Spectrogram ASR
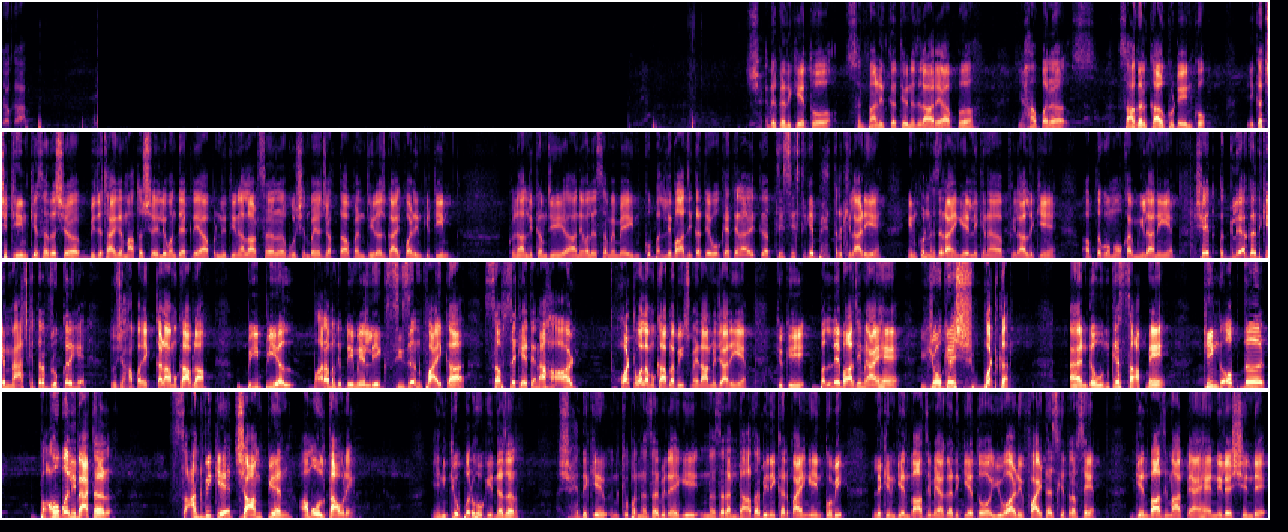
चौका अगर देखिए तो सम्मानित करते हुए नज़र आ रहे हैं आप यहाँ पर सागर कालकुटे इनको। एक अच्छी टीम के सदस्य विजय टाइगर मातोश्री इलेवन देख रहे हैं आप, नितिन अलाट सर, भूषण भाई जगताप एंड धीरज गायकवाड़ इनकी टीम। कुणाल निकम जी, आने वाले समय में इनको बल्लेबाजी करते वो कहते हैं ना, एक 360 के बेहतर खिलाड़ी हैं। इनको नज़र आएँगे, लेकिन फ़िलहाल देखिए, अब तक वो मौका मिला नहीं है। शायद अगले अगर देखिए मैच की तरफ़ रुक करेंगे तो जहाँ पर एक कड़ा मुकाबला BPL Baramati premier league season five का सबसे कहते हैं ना हार्ड हॉट वाला मुकाबला बीच मैदान में जारी है, क्योंकि बल्लेबाजी में आए हैं योगेश वटकर। एंड उनके साथ में king of the Baahubali batter Sangvi K champion Amol Taware. इनके ऊपर होगी नज़र। शायद देखिए, इनके ऊपर नज़र भी रहेगी नज़र अंदाज़ा भी नहीं कर पाएँगे इनको भी। लेकिन गेंदबाजी में अगर देखिए तो यूआरडी फाइटर्स की तरफ़ से गेंदबाजी मार पे आए हैं नीलेश शिंदे।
